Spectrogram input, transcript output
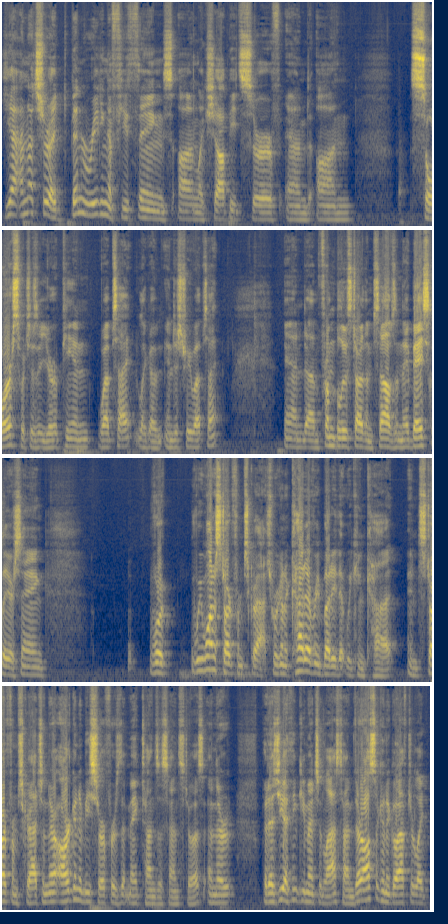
Yeah, I'm not sure. I've been reading a few things on like Shop Eat Surf and on Source, which is a European website, like an industry website, and um, from Blue Star themselves, and they basically are saying we're we want to start from scratch. We're going to cut everybody that we can cut and start from scratch. And there are going to be surfers that make tons of sense to us, and they're but as you I think you mentioned last time, they're also going to go after like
